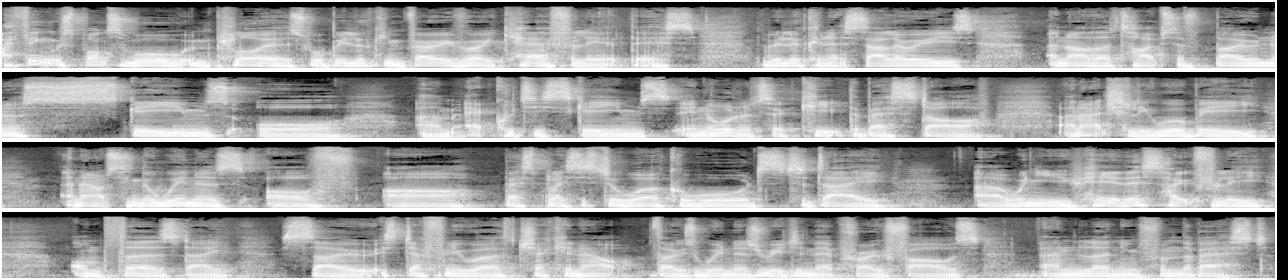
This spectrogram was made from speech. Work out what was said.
I think responsible employers will be looking very, very carefully at this. They'll be looking at salaries and other types of bonus schemes or um, equity schemes in order to keep the best staff. And actually, we'll be announcing the winners of our Best Places to Work awards today uh, when you hear this, hopefully on Thursday. So it's definitely worth checking out those winners, reading their profiles, and learning from the best.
